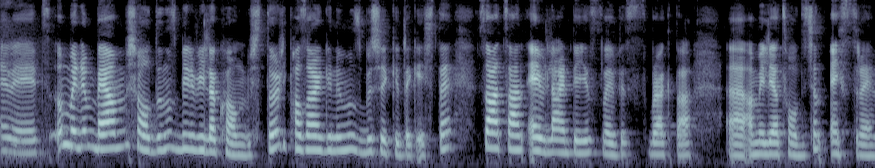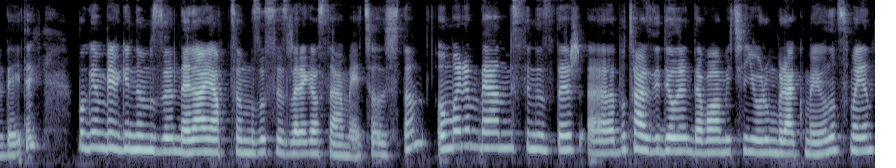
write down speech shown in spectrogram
Evet, umarım beğenmiş olduğunuz bir vlog olmuştur. Pazar günümüz bu şekilde geçti. Zaten evlerdeyiz ve biz Burak da e, ameliyat olduğu için ekstra evdeydik. Bugün bir günümüzü, neler yaptığımızı sizlere göstermeye çalıştım. Umarım beğenmişsinizdir. E, bu tarz videoların devamı için yorum bırakmayı unutmayın.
